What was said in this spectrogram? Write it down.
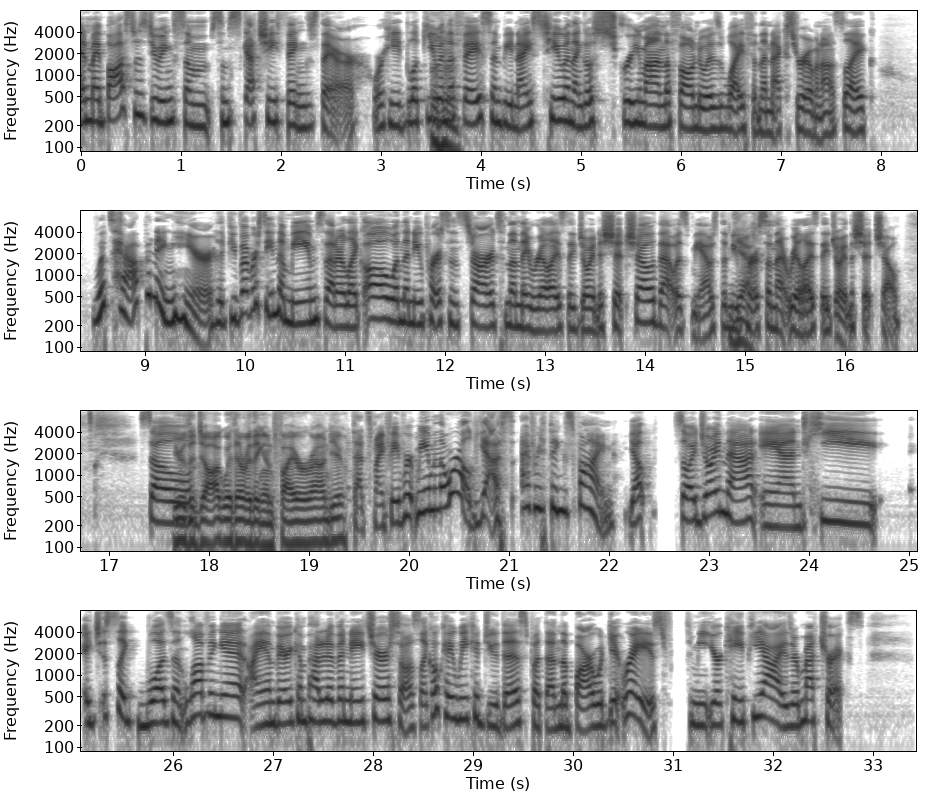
And my boss was doing some some sketchy things there where he'd look you mm-hmm. in the mm-hmm. face and be nice to you and then go scream on the phone to his wife in the next room. And i was like what's happening here? If you've ever seen the memes that are like oh when the new person starts and then they realize they joined a shit show? That was me. I was the new person that realized they joined the shit show. So you're the dog with everything on fire around you? That's my favorite meme in the world. Yes everything's fine. Yep so i joined that and he I just like wasn't loving it. I am very competitive in nature. So I was like, okay, we could do this, but then the bar would get raised to meet your KPIs or metrics.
